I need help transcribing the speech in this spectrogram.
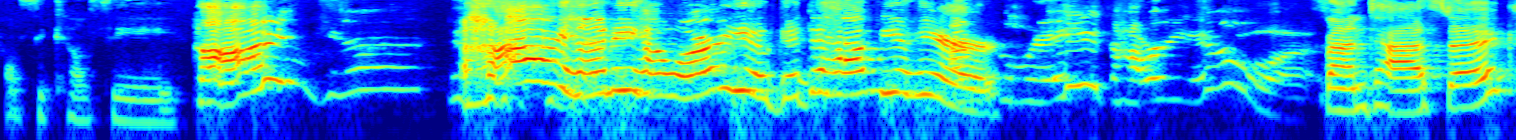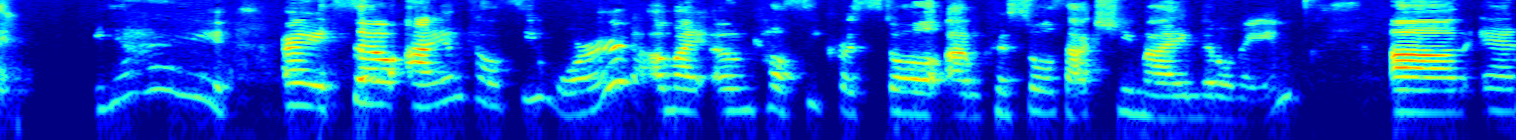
Kelsey, Kelsey. Hi, I'm here. Hi, honey. How are you? Good to have you here. I'm great. How are you? Fantastic. Yay. All right, so I am Kelsey Ward. Uh, my own Kelsey Crystal. Um, Crystal is actually my middle name. Um, and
